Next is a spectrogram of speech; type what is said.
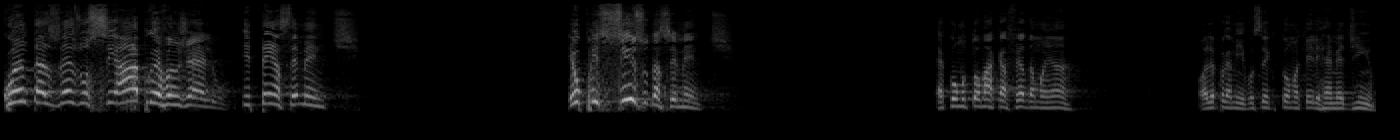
Quantas vezes você abre o Evangelho e tem a semente? Eu preciso da semente. É como tomar café da manhã. Olha para mim, você que toma aquele remedinho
